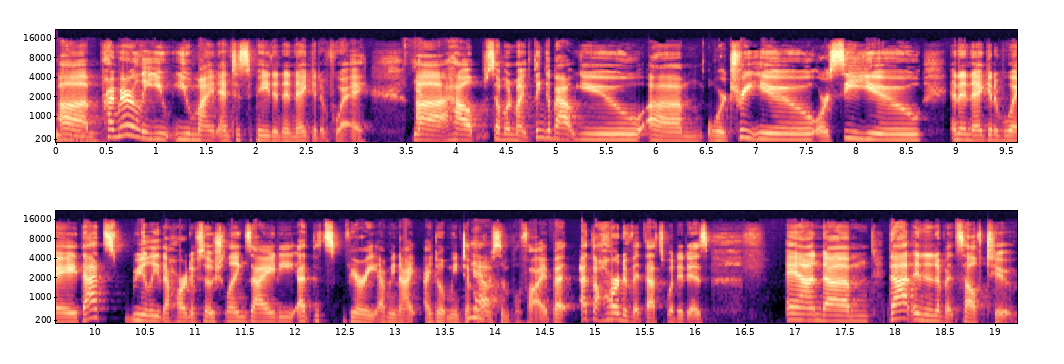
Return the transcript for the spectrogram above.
Uh, Mhm. primarily, you you might anticipate in a negative way, uh, how someone might think about you, um, or treat you, or see you in a negative way. That's really the heart of social anxiety. Uh, that's very. I mean, I I don't mean to Yeah. oversimplify, but at the heart of it, that's what it is and um, that in and of itself too.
